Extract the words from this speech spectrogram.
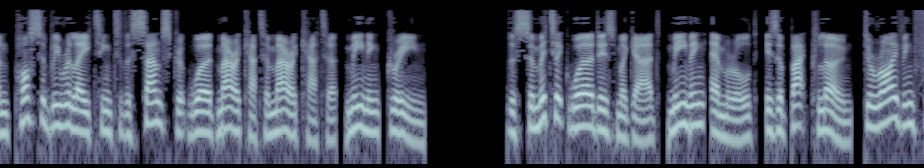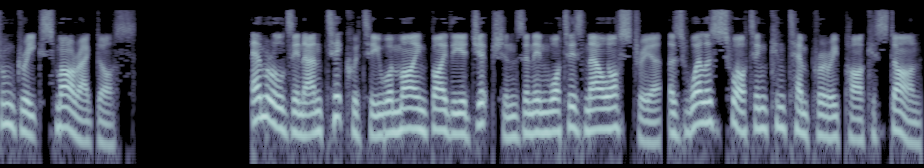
and possibly relating to the Sanskrit word marakata marakata, meaning green. The Semitic word ismagad, meaning emerald, is a back loan, deriving from Greek smaragdos. Emeralds in antiquity were mined by the Egyptians and in what is now Austria, as well as Swat in contemporary Pakistan.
